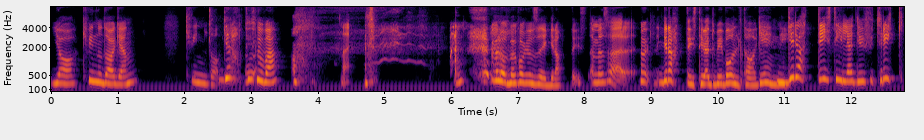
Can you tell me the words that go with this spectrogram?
ja, kvinnodagen. Kvinnodag. Grattis Nova! Nej. Förlåt men folk som säger grattis. Men så här. Grattis till att du blir våldtagen. Grattis till att du är förtryckt.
